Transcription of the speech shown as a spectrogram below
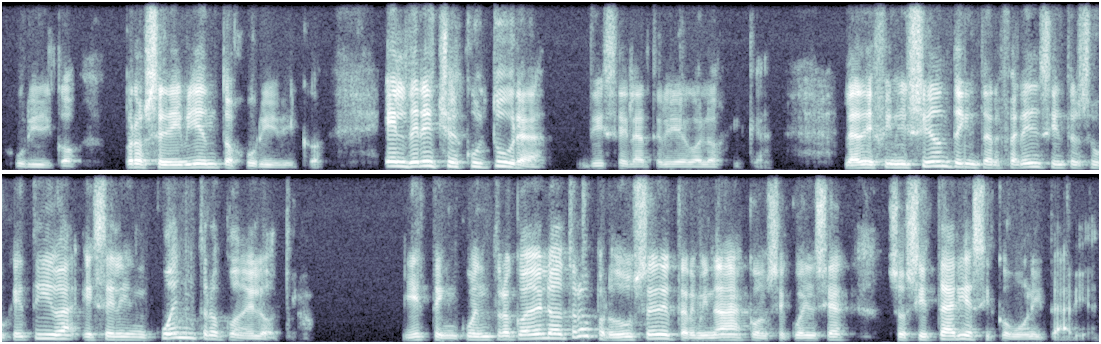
jurídico, procedimiento jurídico. El derecho es cultura, dice la teoría ecológica. La definición de interferencia intersubjetiva es el encuentro con el otro. Y este encuentro con el otro produce determinadas consecuencias societarias y comunitarias.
